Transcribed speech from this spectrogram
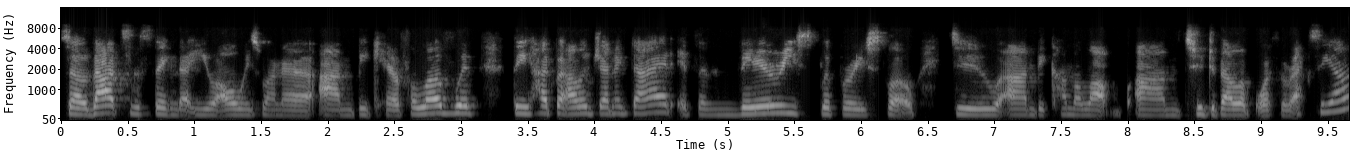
So that's the thing that you always want to um, be careful of with the hypoallergenic diet. It's a very slippery slope to um, become a lot um, to develop orthorexia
